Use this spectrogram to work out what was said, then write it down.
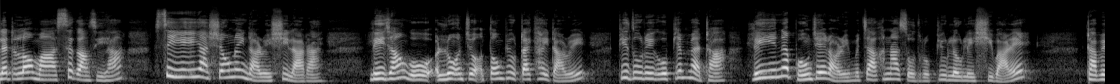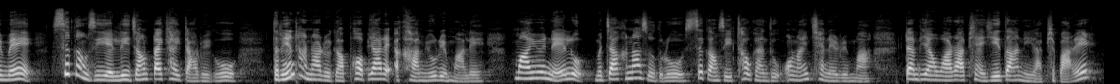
လက်တလုံးမှာစစ်ကောင်စီဟာစစ်ရေးအရရှုံးနိမ့်တာတွေရှိလာတိုင်းလေချောင်းကိုအလွန်အကျွံအုံပြုတ်တိုက်ခိုက်တာတွေပြည်သူတွေကိုပြစ်မှတ်ထားလေရင်နဲ့ဘုံကျဲတာတွေမကြာခဏဆိုသလိုပြုတ်လုပ်လေးရှိပါတယ်။ဒါပေမဲ့စစ်ကောင်စီရဲ့လေချောင်းတိုက်ခိုက်တာတွေကိုသတင်းဌာနတွေကဖော်ပြတဲ့အခါမျိုးတွေမှာလည်းမှားယွင်းတယ်လို့မကြာခဏဆိုသလိုစစ်ကောင်စီထောက်ခံသူ online channel တွေမှာတံပြန်ဝါဒဖြန့်ရေးသားနေတာဖြစ်ပါတယ်။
